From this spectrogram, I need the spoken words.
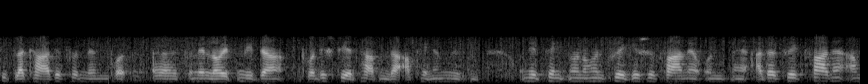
die Plakate von den äh, von den Leuten, die da protestiert haben, da abhängen müssen. Und jetzt hängt nur noch eine türkische Fahne und eine Atatürk-Fahne am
